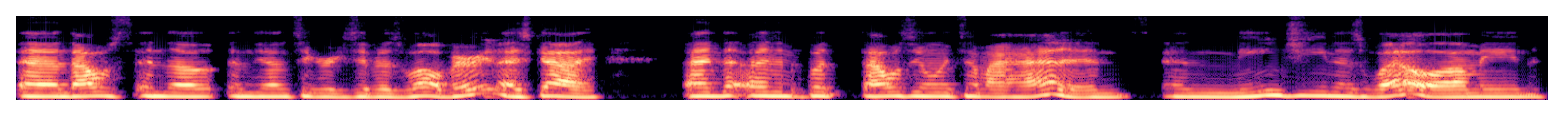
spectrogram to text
and that was in the in the Undertaker exhibit as well. Very nice guy, and and but that was the only time I had it, and and Mean Gene as well. I mean,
